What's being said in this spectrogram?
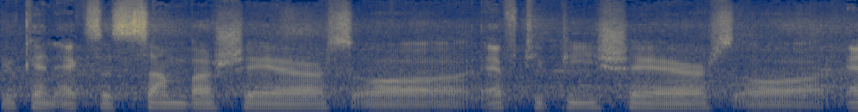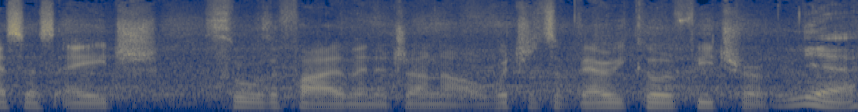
you can access Samba shares or FTP shares or SSH through the file manager now, which is a very cool feature. Yeah,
